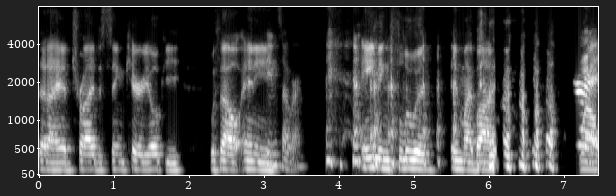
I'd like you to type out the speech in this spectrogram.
that I had tried to sing karaoke without Being any sober. aiming fluid in my body. Well,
